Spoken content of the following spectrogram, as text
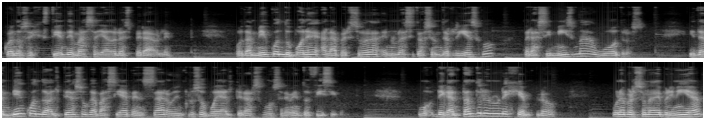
cuando se extiende más allá de lo esperable o también cuando pone a la persona en una situación de riesgo para sí misma u otros, y también cuando altera su capacidad de pensar o incluso puede alterar su funcionamiento físico. Decantándolo en un ejemplo, una persona deprimida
